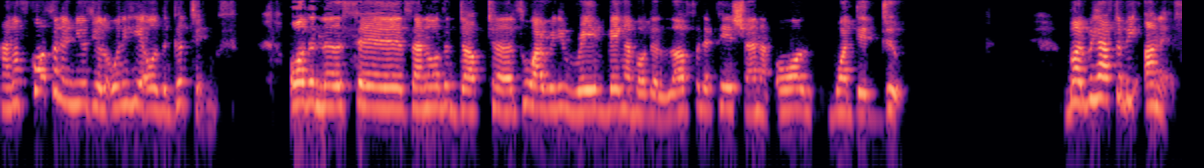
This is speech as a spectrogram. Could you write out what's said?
and of course on the news you'll only hear all the good things all the nurses and all the doctors who are really raving about the love for the patient and all what they do. But we have to be honest.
